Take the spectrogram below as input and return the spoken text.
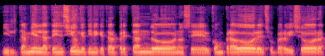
y también la atención que tiene que estar prestando, no sé, el comprador, el supervisor,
